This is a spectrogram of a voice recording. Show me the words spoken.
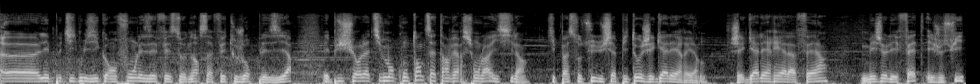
euh, les petites musiques en fond, les effets sonores, ça fait toujours plaisir. Et puis je suis relativement content de cette inversion là, ici là, qui passe au-dessus du chapiteau. J'ai galéré, hein. j'ai galéré à la faire, mais je l'ai faite et je suis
